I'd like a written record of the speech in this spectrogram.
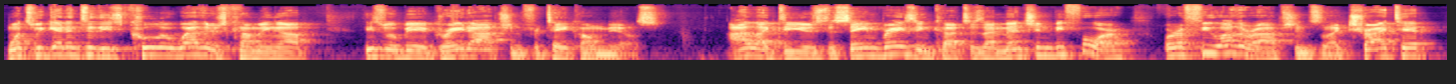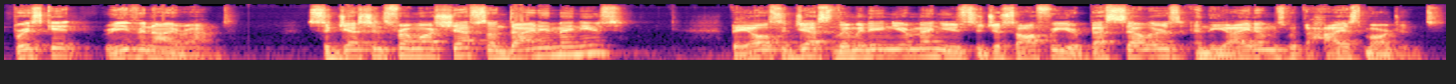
Once we get into these cooler weathers coming up, these will be a great option for take home meals. I like to use the same braising cuts as I mentioned before, or a few other options like tri tip, brisket, or even eye round. Suggestions from our chefs on dine in menus? They all suggest limiting your menus to just offer your best sellers and the items with the highest margins.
